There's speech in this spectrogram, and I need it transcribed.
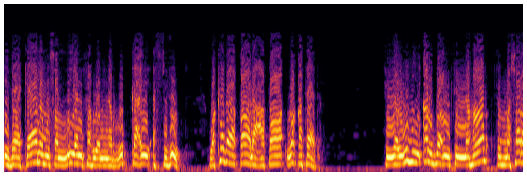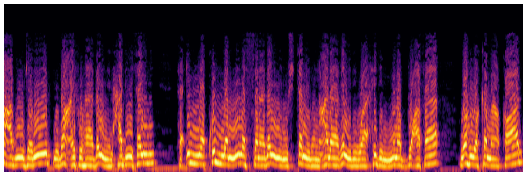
إذا كان مصليا فهو من الركع السجود. وكذا قال عطاء وقتاده. في يومه أربع في النهار ثم شرع ابن جرير يضعف هذين الحديثين فإن كل من السندين مشتمل على غير واحد من الضعفاء وهو كما قال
